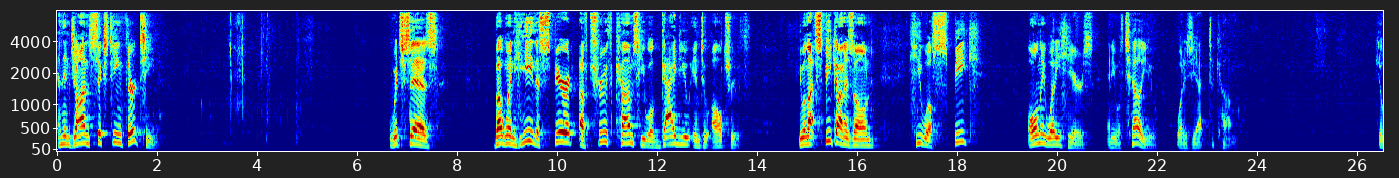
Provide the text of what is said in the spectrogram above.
And then John 16:13 which says, But when he, the Spirit of truth, comes, he will guide you into all truth. He will not speak on his own, he will speak only what he hears, and he will tell you what is yet to come. He'll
